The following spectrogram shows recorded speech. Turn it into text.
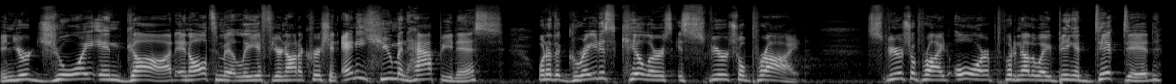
in your joy in God, and ultimately, if you're not a Christian, any human happiness, one of the greatest killers is spiritual pride. Spiritual pride, or put another way, being addicted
